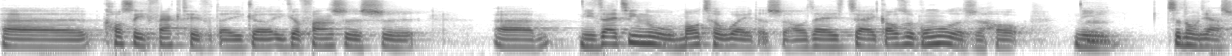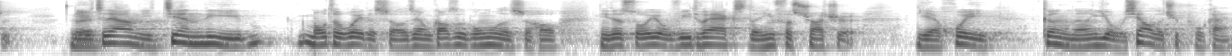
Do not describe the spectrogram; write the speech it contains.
呃 cost effective 的一个一个方式是，呃，你在进入 motorway 的时候，在在高速公路的时候，你自动驾驶，你这样你建立 motorway 的时候，这种高速公路的时候，你的所有 V2X 的 infrastructure 也会更能有效的去铺开。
